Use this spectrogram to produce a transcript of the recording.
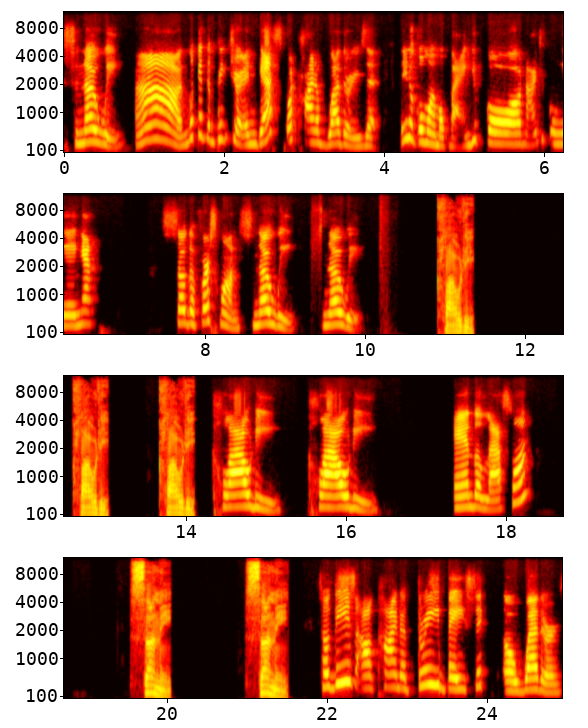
snowy. Ah look at the picture and guess what kind of weather is it? Tí nữa cô mời một bạn giúp cô nói cho cô nghe nha so the first one snowy snowy. Cloudy, cloudy, cloudy, cloudy cloudy. And the last one? Sunny, sunny, so these are kind of three basic uh, weathers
